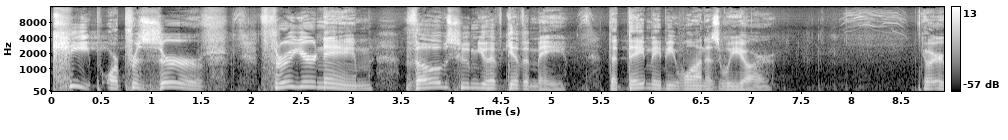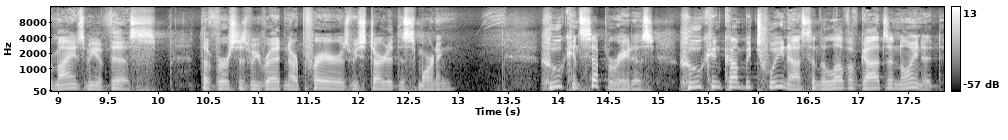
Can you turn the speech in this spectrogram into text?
keep or preserve through your name those whom you have given me, that they may be one as we are. It reminds me of this the verses we read in our prayer as we started this morning. Who can separate us? Who can come between us and the love of God's anointed?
